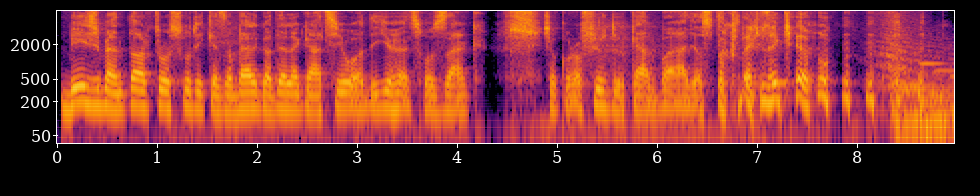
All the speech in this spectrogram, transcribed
Bécsben tartózkodik ez a belga delegáció, addig jöhetsz hozzánk és akkor a fürdőkádba ágyaztak meg nekem.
